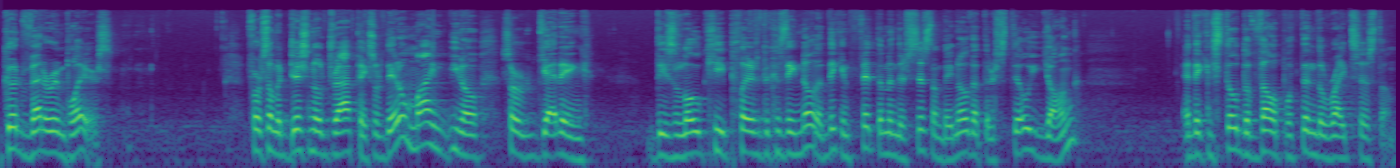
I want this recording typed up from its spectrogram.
good veteran players for some additional draft picks, or they don't mind, you know, sort of getting these low key players because they know that they can fit them in their system. They know that they're still young and they can still develop within the right system.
